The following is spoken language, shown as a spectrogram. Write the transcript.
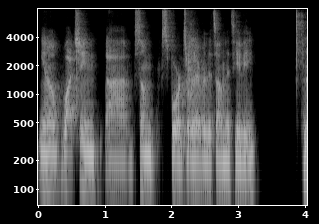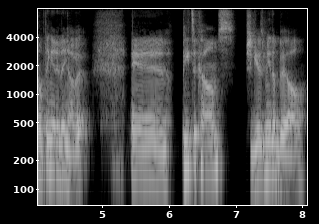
you know, watching uh, some sports or whatever that's on the TV. don't think anything of it. And pizza comes, she gives me the bill,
